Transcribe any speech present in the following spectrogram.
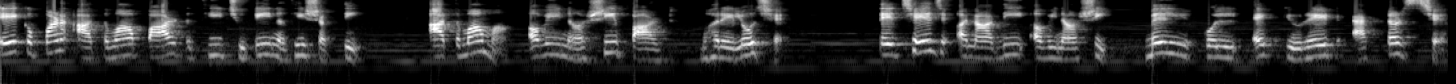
એક પણ આત્મા પાર્ટથી છૂટી નથી શકતી. આત્મામાં અવિનાશી પાર્ટ ભરેલો છે. તે છે જ અનાદિ અવિનાશી, બિલકુલ એક્યુરેટ એક્ટર્સ છે.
